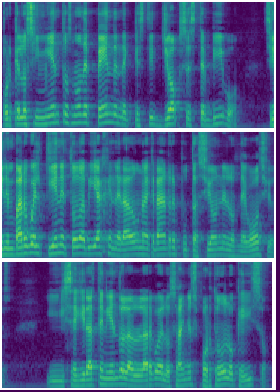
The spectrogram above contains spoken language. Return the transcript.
Porque los cimientos no dependen de que Steve Jobs esté vivo. Sin embargo, él tiene todavía generado una gran reputación en los negocios y seguirá teniéndola a lo largo de los años por todo lo que hizo.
